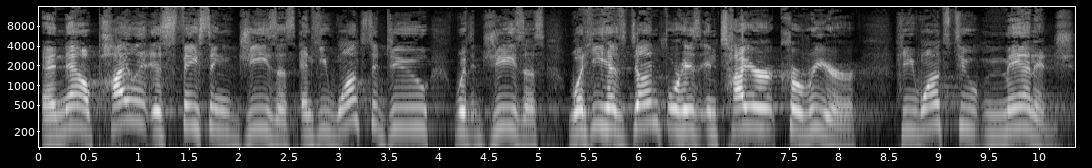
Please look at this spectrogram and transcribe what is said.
And now Pilate is facing Jesus, and he wants to do with Jesus what he has done for his entire career. He wants to manage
